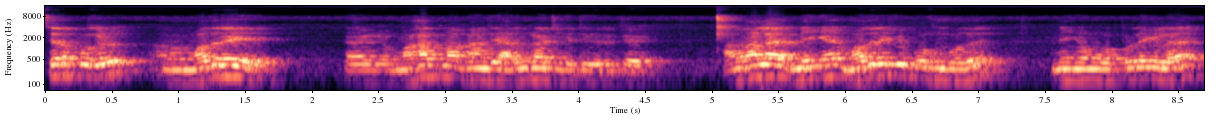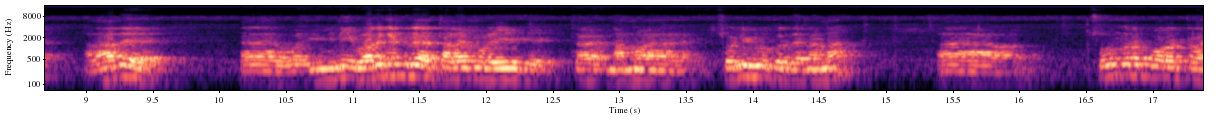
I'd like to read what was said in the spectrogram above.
சிறப்புகள் மதுரை மகாத்மா காந்தி அருங்காட்சியகத்துக்கு இருக்குது அதனால் நீங்கள் மதுரைக்கு போகும்போது நீங்கள் உங்கள் பிள்ளைங்களை அதாவது இனி வருகின்ற தலைமுறைக்கு த- நம்ம சொல்லிக் கொடுக்குறது என்னென்னா சுதந்திர போராட்ட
